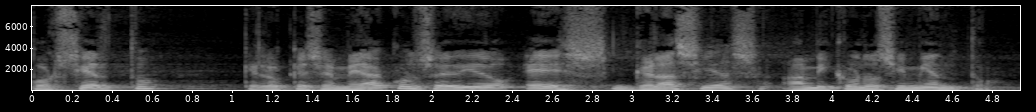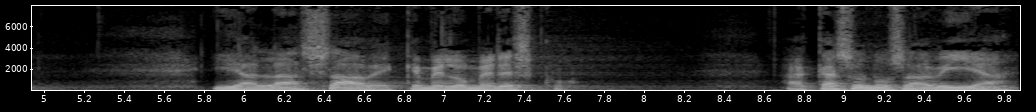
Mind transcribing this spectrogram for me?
por cierto, que lo que se me ha concedido es gracias a mi conocimiento, y Alá sabe que me lo merezco. ¿Acaso no sabía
